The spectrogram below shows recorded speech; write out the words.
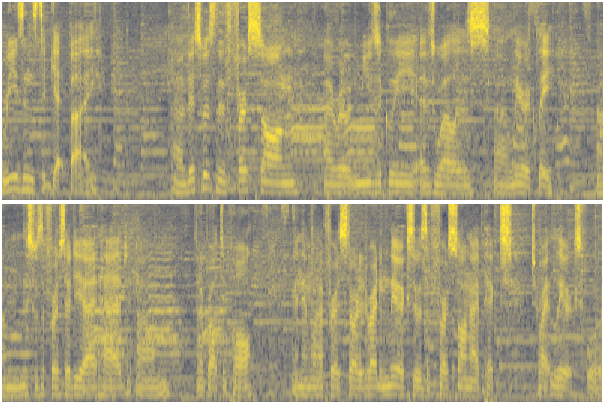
Reasons to Get By. Uh, this was the first song I wrote musically as well as uh, lyrically. Um, this was the first idea I'd had um, that I brought to Paul. And then when I first started writing lyrics, it was the first song I picked to write lyrics for.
